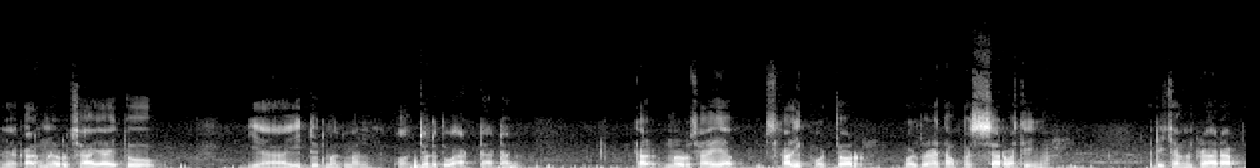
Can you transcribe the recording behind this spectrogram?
ya kalau menurut saya itu ya itu teman-teman bocor itu ada. Dan kalau menurut saya ya sekali bocor bocornya tahu besar pastinya jadi jangan berharap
